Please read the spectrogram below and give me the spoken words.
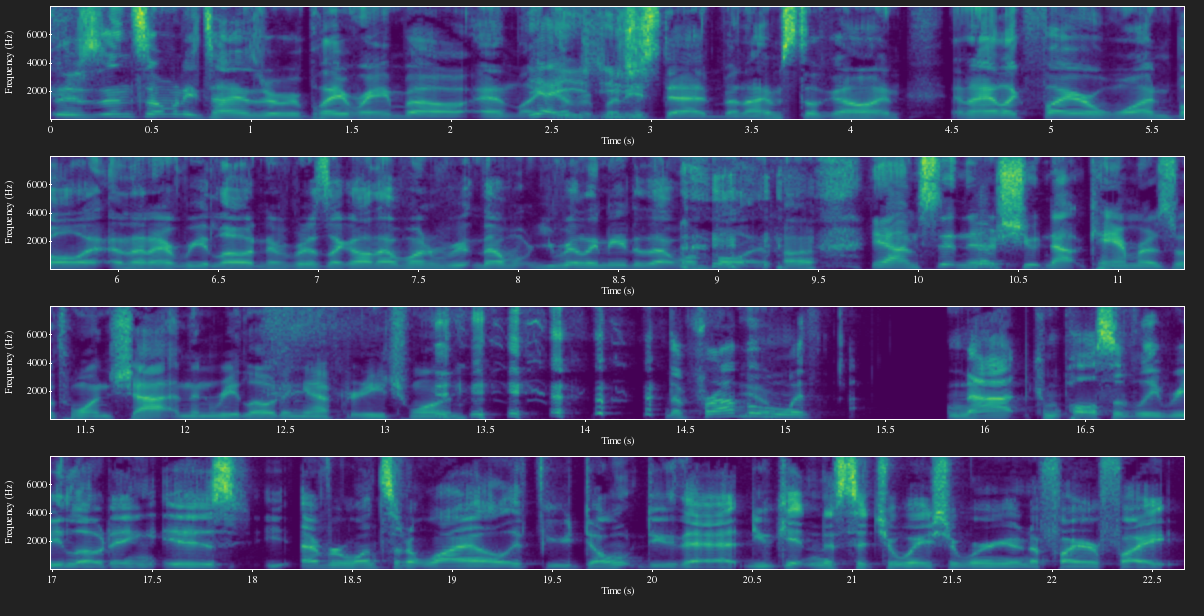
There's been so many times where we play Rainbow and like Yeah, you- you everybody's just- dead, but I'm still going, and I like fire one bullet and then I reload, and everybody's like, "Oh, that one, re- that one, you really needed that one bullet, huh?" Yeah, I'm sitting there shooting out cameras with one shot and then reloading after each one. The problem with not compulsively reloading is every once in a while, if you don't do that, you get in a situation where you're in a firefight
